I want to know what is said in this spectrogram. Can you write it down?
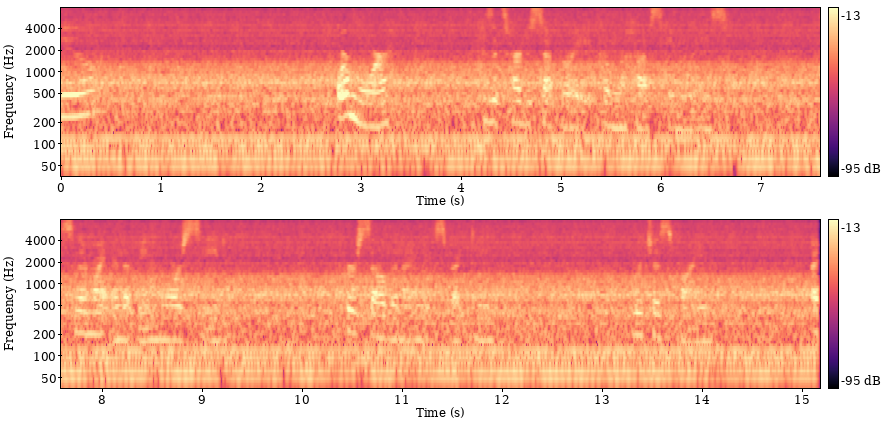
two or more because it's hard to separate from the husk anyways. So there might end up being more seed per cell than I'm expecting, which is fine. I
